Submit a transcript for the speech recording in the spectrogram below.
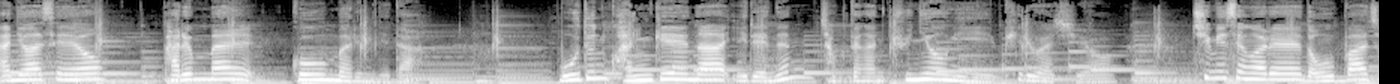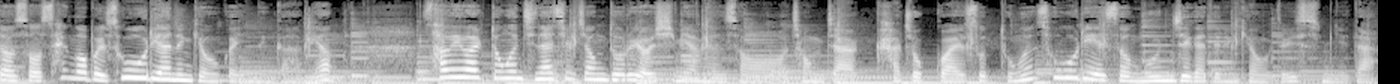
안녕하세요. 바른말 고운말입니다. 모든 관계나 일에는 적당한 균형이 필요하지요. 취미생활에 너무 빠져서 생업을 소홀히 하는 경우가 있는가 하면 사회활동은 지나칠 정도로 열심히 하면서 정작 가족과의 소통은 소홀히 해서 문제가 되는 경우도 있습니다.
